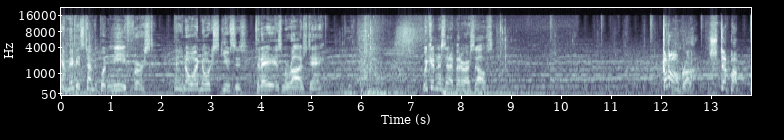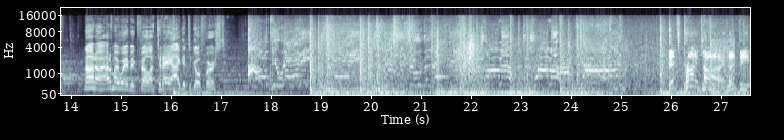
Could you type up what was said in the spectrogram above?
Yeah, maybe it's time to put me first. And you know what? No excuses. Today is Mirage Day. We couldn't have said it better ourselves. Come on, brother. Step up. No, no, out of my way, big fella. Today I get to go first. It's prime time at the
